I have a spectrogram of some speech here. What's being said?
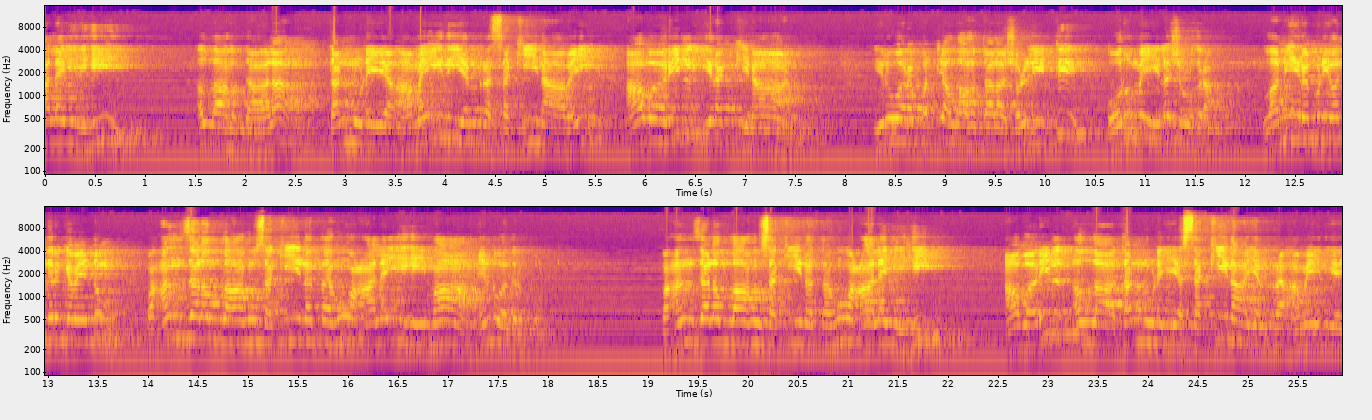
அலைஹி. அல்லாஹு தாலா தன்னுடைய அமைதி என்ற சகீனாவை அவரில் இறக்கினான். இருவரை பற்றி அல்லாஹு தாலா சொல்லிட்டு ஒருமையில சொல்கிறான். லமீர் எப்படி வந்திருக்க வேண்டும்? அன்சலல்லாஹு சகீனத்தகும் அலைஹிமா என்று வந்திருக்கும். அன்சலல்லாஹு சகீனத்தகும் அலைஹி அவரில் அல்லாஹ் தன்னுடைய சக்கீனா என்ற அமைதியை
